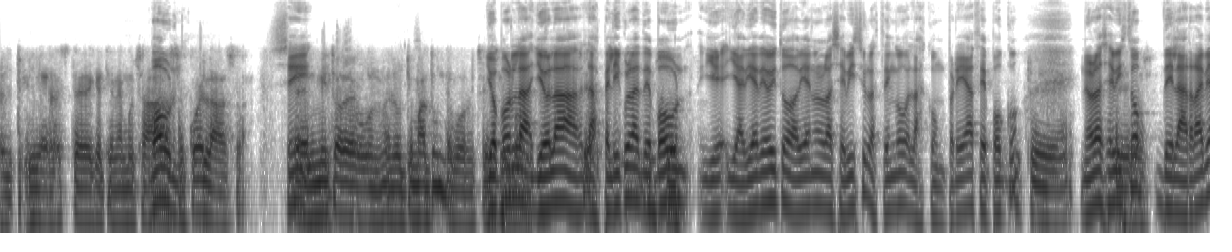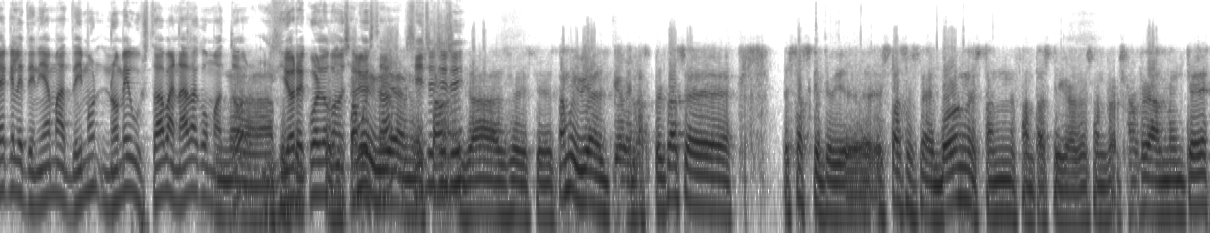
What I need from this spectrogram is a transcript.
El thriller este que tiene muchas secuelas. El mito de Boone, el ultimátum de Boone. yo por la, yo las películas de Boone, y, a día de hoy todavía no las he visto y las tengo, las compré hace poco. no las he visto. De la rabia que le tenía a Matt Damon, no me gustaba nada como actor. yo pues, recuerdo pues cuando salió esta. sí, sí, sí, Está muy bien el tío. las películas eh, estas que te, estas de Bourne están fantásticas, son, realmente,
